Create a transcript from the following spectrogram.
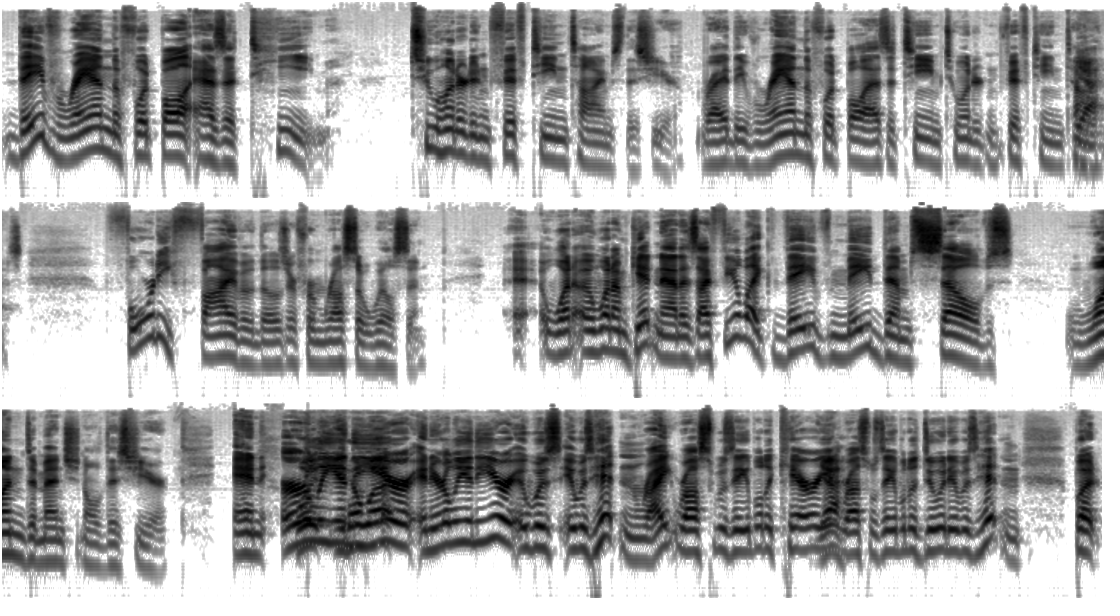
they've ran the football as a team 215 times this year, right? They've ran the football as a team 215 times. Yeah. 45 of those are from Russell Wilson. Uh, what uh, what I'm getting at is I feel like they've made themselves one dimensional this year. And early well, in the what? year, and early in the year, it was it was hitting right. Russ was able to carry yeah. it. Russ was able to do it. It was hitting. But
